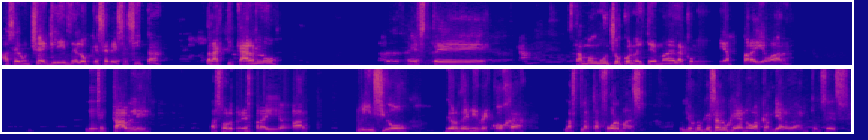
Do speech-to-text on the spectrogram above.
hacer un checklist de lo que se necesita practicarlo. Este, estamos mucho con el tema de la comida para llevar, desechable, las órdenes para llevar, servicio de orden y recoja, las plataformas. Pues yo creo que es algo que ya no va a cambiar, ¿verdad? Entonces,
